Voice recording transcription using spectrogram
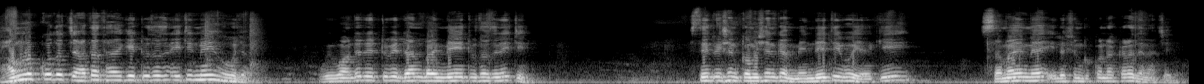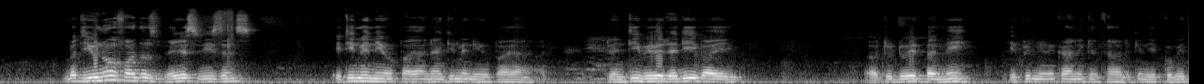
हम लोग को तो चाहता था कि 2018 में ही हो जाओ we wanted it to be done by May 2018 state election commission का मैंडेट ही वही है कि समय में इलेक्शन को कंडक्ट करा देना चाहिए। But you know for those various reasons eighteen में नहीं हो पाया 19 में नहीं हो पाया 20 we were ready by to do it by May April में कराने के था लेकिन ये कोविड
